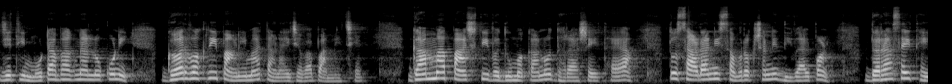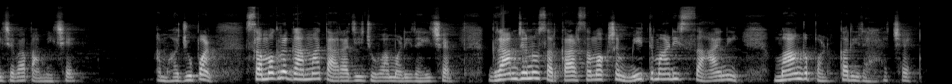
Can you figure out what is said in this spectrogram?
જેથી મોટાભાગના લોકોની ઘર વખરી પાણીમાં તણાઈ જવા પામી છે. ગામમાં પાંચથી વધુ મકાનો ધરાશયી થયા તો શાળાની સંરક્ષણની દિવાલ પણ ધરાશયી થઈ જવા પામી છે. આમ હજુ પણ સમગ્ર ગામમાં તારાજી જોવા મળી રહી છે. ગ્રામજનો સરકાર સમક્ષ મીટ માડી સહાયની માંગ પણ કરી રહ્યા છે.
